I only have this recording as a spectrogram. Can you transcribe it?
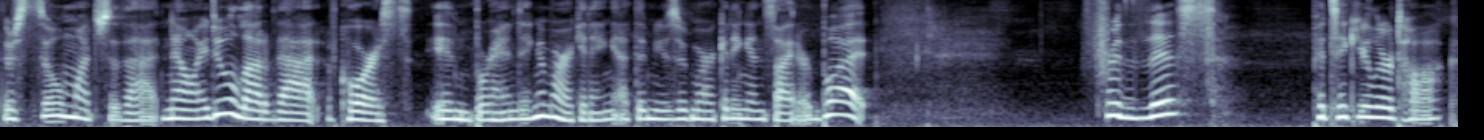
There's so much to that. Now, I do a lot of that, of course, in branding and marketing at the Music Marketing Insider. But for this particular talk,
